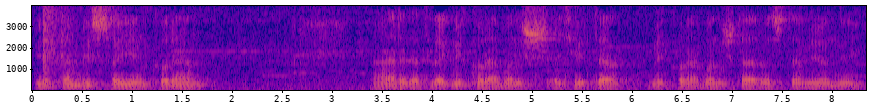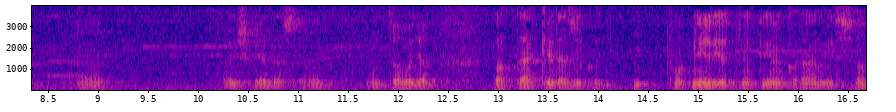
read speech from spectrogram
jöttem vissza ilyen korán. Eredetileg még korábban is, egy héttel még korábban is terveztem jönni. Ő is kérdezte, hogy mondta, hogy a bakták kérdezik, hogy pont miért jöttünk ilyen korán vissza.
